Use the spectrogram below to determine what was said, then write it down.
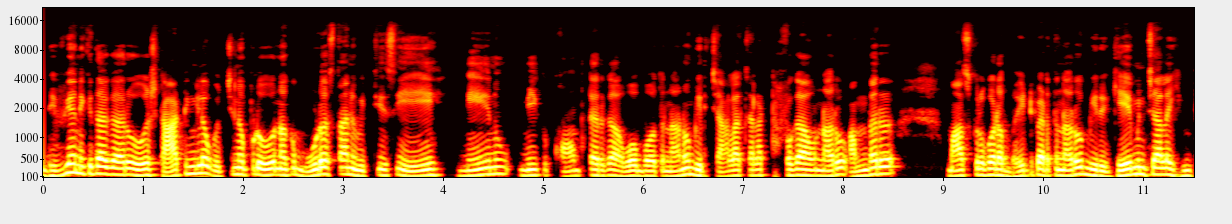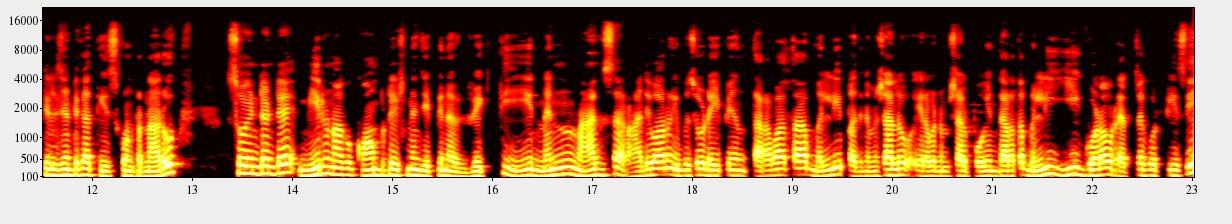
దివ్య నిఖిత గారు స్టార్టింగ్లో వచ్చినప్పుడు నాకు మూడో స్థానం ఇచ్చేసి నేను మీకు కాంపిటర్గా అవ్వబోతున్నాను. మీరు చాలా చాలా టఫ్గా ఉన్నారు. అందరూ మాస్కులు కూడా బయట పెడుతున్నారు. మీరు గేమ్ని చాలా ఇంటెలిజెంట్గా తీసుకుంటున్నారు. సో ఏంటంటే మీరు నాకు కాంపిటీషన్ అని చెప్పిన వ్యక్తి నిన్న నాకు సార్ ఆదివారం ఎపిసోడ్ అయిపోయిన తర్వాత మళ్ళీ పది నిమిషాలు ఇరవై నిమిషాలు పోయిన తర్వాత మళ్ళీ ఈ గొడవ రెచ్చగొట్టేసి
